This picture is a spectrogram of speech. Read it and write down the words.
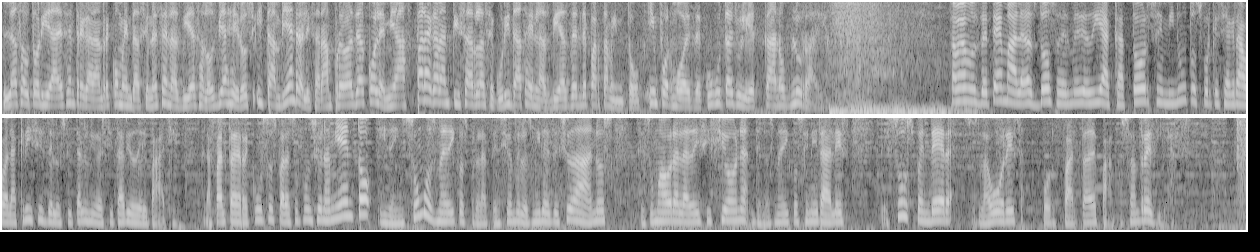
las autoridades entregarán recomendaciones en las vías a los viajeros y también realizarán pruebas de alcoholemia para garantizar la seguridad en las vías del departamento. Informó desde Cúcuta Juliet Cano, Blue Radio. Cambiamos de tema a las 12 del mediodía, 14 minutos, porque se agrava la crisis del Hospital Universitario del Valle. La falta de recursos para su funcionamiento y de insumos médicos para la atención de los miles de ciudadanos se suma ahora la decisión de los médicos generales de suspender sus labores por falta de pagos. Andrés Díaz.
